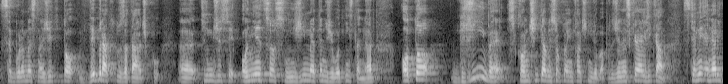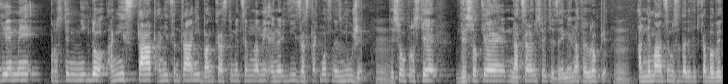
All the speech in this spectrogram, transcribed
se budeme snažit to vybrat tu zatáčku, tím, že si o něco snížíme ten životní standard, o to dříve skončí ta vysokoinflační doba. Protože dneska, jak říkám, s těmi energiemi prostě nikdo, ani stát, ani centrální banka s těmi cenami energií zas tak moc nezmůže. Hmm. Ty jsou prostě vysoké na celém světě, zejména v Evropě. Hmm. A nemá cenu se tady teďka bavit,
